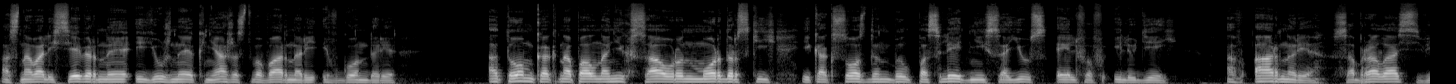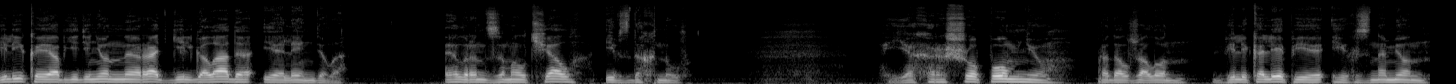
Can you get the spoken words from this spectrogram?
основали северное и южное княжество в Арнаре и в Гондоре, о том, как напал на них Саурон Мордорский и как создан был последний союз эльфов и людей. А в Арноре собралась великая объединенная рать Гильгалада и Элендила. Элронд замолчал, и вздохнул. «Я хорошо помню», — продолжал он, — «великолепие их знамен,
